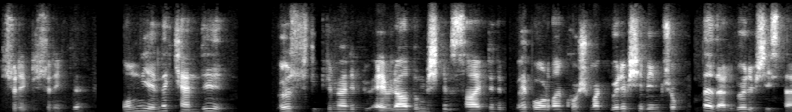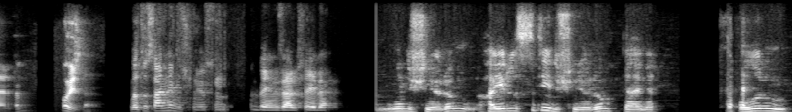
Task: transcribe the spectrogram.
Sürekli sürekli. Onun yerine kendi öz fikrimi hani evladımmış gibi sahiplenip hep oradan koşmak böyle bir şey beni çok mutlu ederdi. Böyle bir şey isterdim. O yüzden. Batu sen ne düşünüyorsun benzer şeyde? Ne düşünüyorum? Hayırlısı diye düşünüyorum. Yani olurum.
